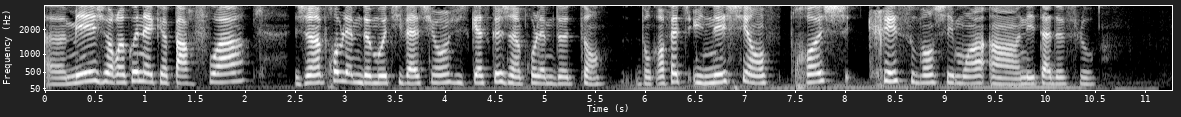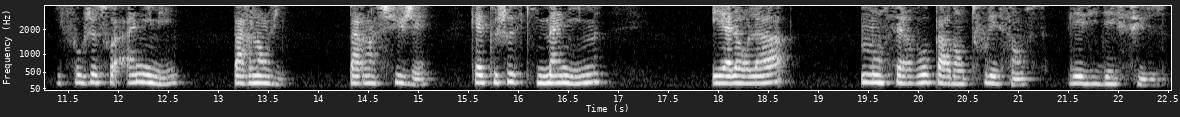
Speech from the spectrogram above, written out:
Euh, mais je reconnais que parfois, j'ai un problème de motivation jusqu'à ce que j'ai un problème de temps. Donc en fait, une échéance proche crée souvent chez moi un état de flow. Il faut que je sois animée par l'envie, par un sujet, quelque chose qui m'anime. Et alors là, mon cerveau part dans tous les sens, les idées fusent.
